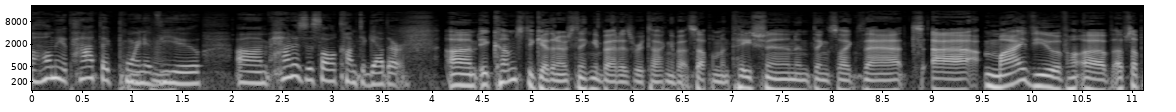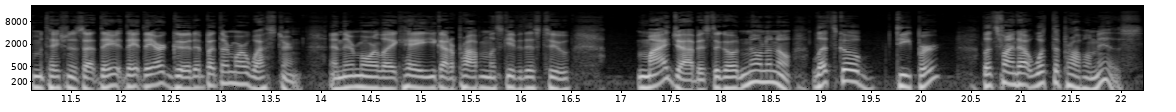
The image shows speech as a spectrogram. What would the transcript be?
a homeopathic point of view, um, how does this all come together? Um, it comes together, and I was thinking about as we are talking about supplementation and things like that. Uh, my view of, of, of supplementation is that they, they, they are good, but they're more Western. And they're more like, hey, you got a problem, let's give you this too. My job is to go, no, no, no, let's go deeper. Let's find out what the problem is.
